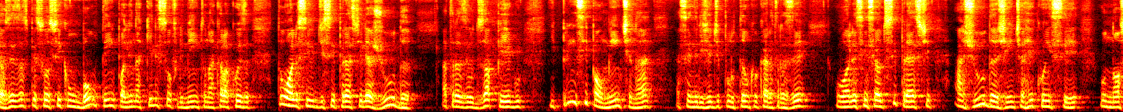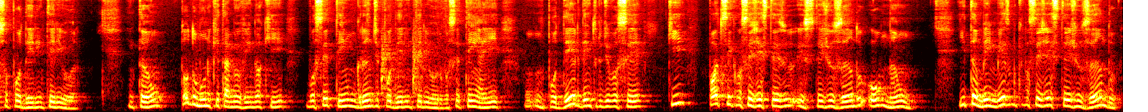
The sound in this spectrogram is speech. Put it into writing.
às vezes as pessoas ficam um bom tempo ali naquele sofrimento, naquela coisa. Então, o óleo de cipreste ele ajuda a trazer o desapego e principalmente, né, essa energia de Plutão que eu quero trazer, o óleo essencial de cipreste ajuda a gente a reconhecer o nosso poder interior. Então, todo mundo que está me ouvindo aqui, você tem um grande poder interior, você tem aí um poder dentro de você que pode ser que você já esteja, esteja usando ou não. E também, mesmo que você já esteja usando,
